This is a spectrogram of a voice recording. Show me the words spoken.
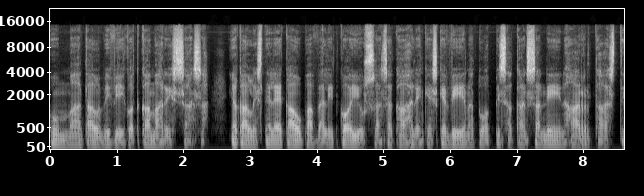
Hummaa talviviikot kamarissansa – ja kallistelee kaupan välit koijussansa kahden kesken viinatuoppinsa kanssa niin hartaasti,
